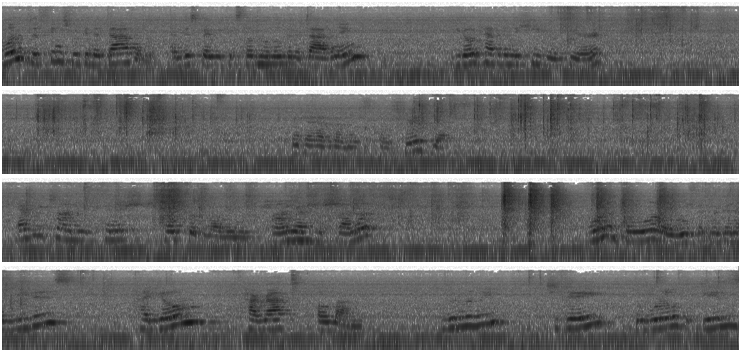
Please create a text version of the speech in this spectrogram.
one of the things we're going to daven, and this way we can still do a little bit of davening. You don't have it in the Hebrew here. Think I have it on this poster. Yes. Every time we finish shofar blowing on Rosh Hashanah, one of the lines that we're going to read is Hayom Harat Olam. Literally, today the world is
